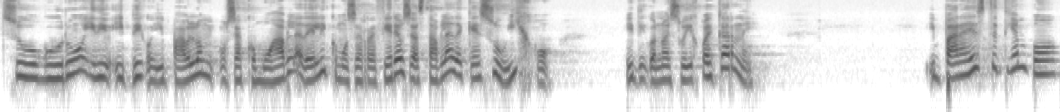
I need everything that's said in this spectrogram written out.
Su gurú, y, digo, y Pablo, o sea, como habla de él y como se refiere, o sea, hasta habla de que es su hijo. Y digo, no es su hijo de carne. Y para este tiempo,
